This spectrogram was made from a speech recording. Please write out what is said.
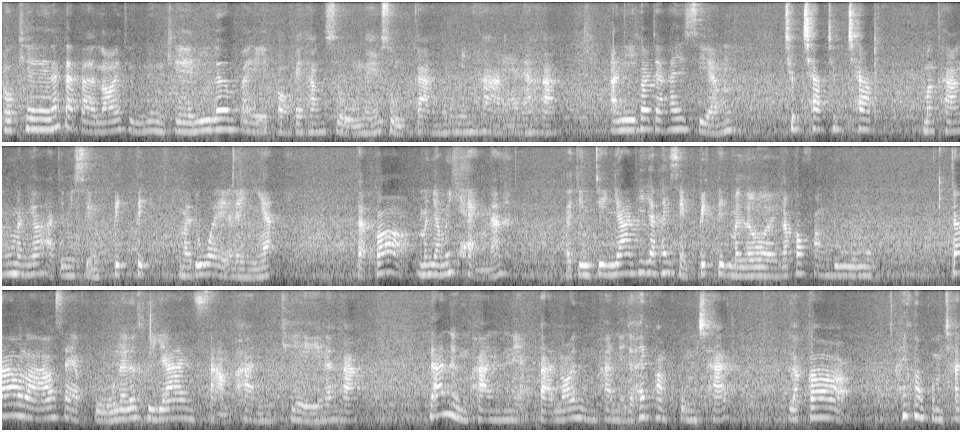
โอเค ตั้งแต่ 800 ถึง 1K นี่เริ่มไปออกไปทางสูงในสูงกลางแล้วมินหายนะคะ อันนี้ก็จะให้เสียงชึบชับชึบชับ บางครั้งมันก็อาจจะมีเสียงปิดปิดมาด้วยอะไรอย่างเงี้ย แต่ก็มันยังไม่แข็งนะ แต่จริงๆ ย่านที่จะให้เสียงปิกติดมาเลย แล้วก็ฟังดูก้าวร้าวแสบหูเลยก็คือย่าน 3,000 K นะคะ ด้าน 1,000 เนี่ย 800 1,000 เนี่ยจะให้ความคมชัด แล้วก็ให้ความคมชัด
